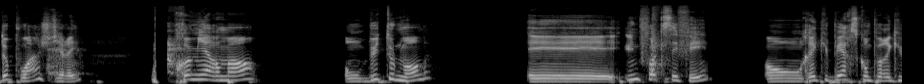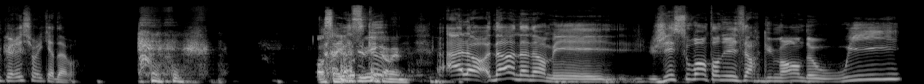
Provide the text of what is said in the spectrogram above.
deux points, je dirais. Premièrement, on bute tout le monde. Et une fois que c'est fait, on récupère ce qu'on peut récupérer sur les cadavres. oh, ça a évolué quand même. Alors, non, non, non, mais j'ai souvent entendu les arguments de oui,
